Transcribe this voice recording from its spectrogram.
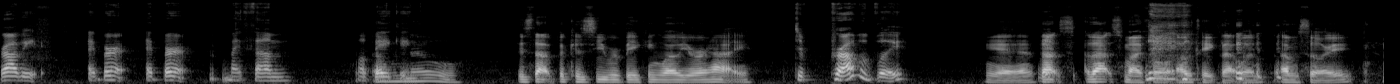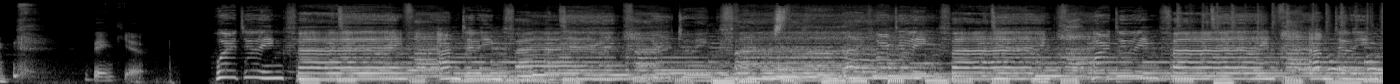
Robbie, I burnt I burnt my thumb while oh, baking. Oh no. Is that because you were baking while you were high? To probably. Yeah, that's that's my fault. I'll take that one. I'm sorry. Thank you. We're doing fine. I'm doing fine. You're doing fine. We're still alive. We're doing fine. We're doing fine. I'm doing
